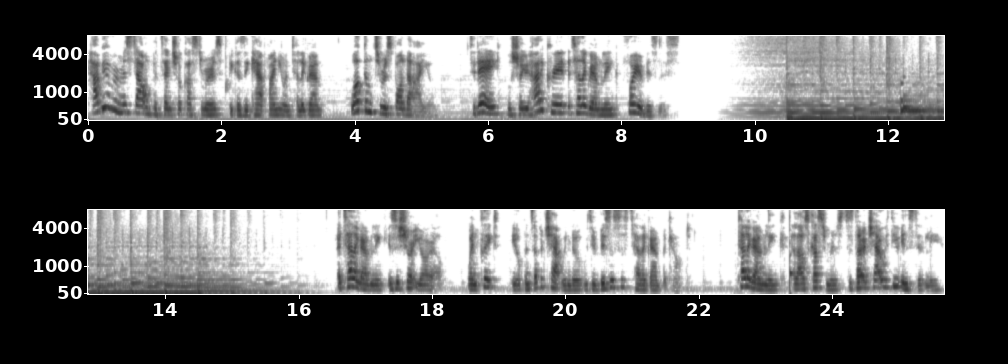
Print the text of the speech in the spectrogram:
Have you ever missed out on potential customers because they can't find you on Telegram? Welcome to Respond.io. Today, we'll show you how to create a Telegram link for your business. A Telegram link is a short URL. When clicked, it opens up a chat window with your business's Telegram account. Telegram link allows customers to start a chat with you instantly.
